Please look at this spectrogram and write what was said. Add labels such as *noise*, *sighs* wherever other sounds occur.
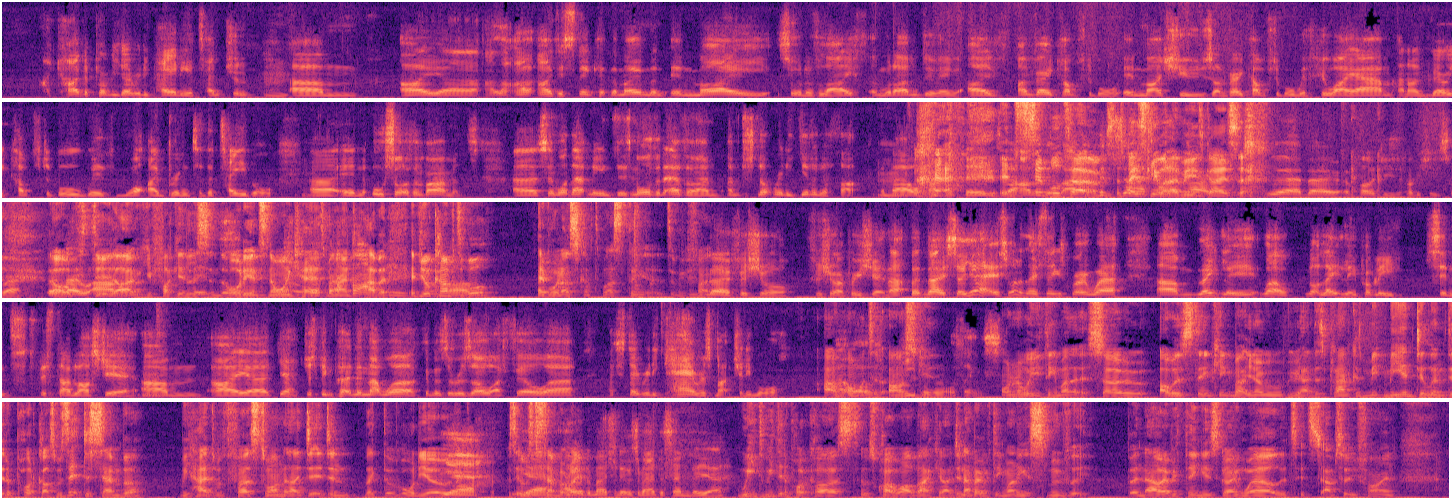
I kind of probably don't really pay any attention. Mm. Um, I, uh, I I just think at the moment in my sort of life and what I'm doing, I've I'm very comfortable in my shoes. I'm very comfortable with who I am, and I'm very comfortable with what I bring to the table uh, in all sort of environments. Uh, so what that means is more than ever, I'm I'm just not really giving a fuck about *laughs* other things. in simple terms, that's basically what that means, guys. *laughs* Yeah, no, apologies. I probably shouldn't swear. But oh, no, dude, um, I, you fucking listen. The audience, no one cares, man. *laughs* Have it. If you're comfortable, everyone else is comfortable. That's the thing. It'll be fine. No, for sure, for sure. I appreciate that. But no, so yeah, it's one of those things, bro, where um, lately, well, not lately, probably since this time last year, Mm. um, I uh, yeah, just been putting in that work, and as a result, I feel uh, I just don't really care as much anymore. I, I wanted to ask you. a lot of things. I want to know what you think about this. So I was thinking about, you know, we, we had this plan because me, me and Dillon did a podcast. Was it December? We had the first one, and I did, it didn't like the audio. like- Yeah, it was yeah, December, right? I would imagine it was about December. Yeah. we we did a podcast. It was quite a while back, and I didn't have everything running as smoothly. But now everything is going well. It's it's absolutely fine.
